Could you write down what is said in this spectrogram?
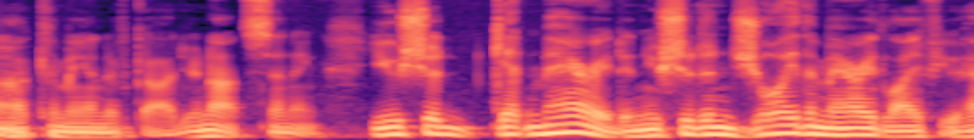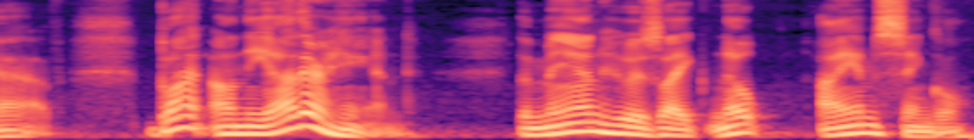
uh, command of God. You're not sinning. You should get married, and you should enjoy the married life you have. But on the other hand, the man who is like, nope, I am single.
